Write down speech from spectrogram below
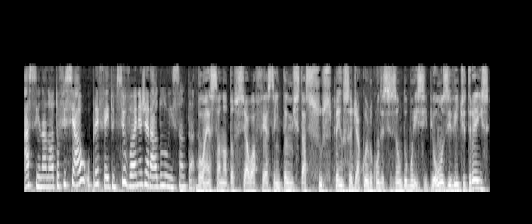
Assina a nota oficial o prefeito de Silvânia, Geraldo Luiz Santana. Bom, essa nota oficial, a festa então está suspensa de acordo com decisão do município. 11:23.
